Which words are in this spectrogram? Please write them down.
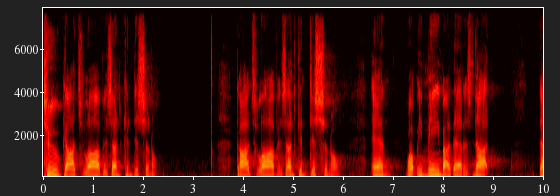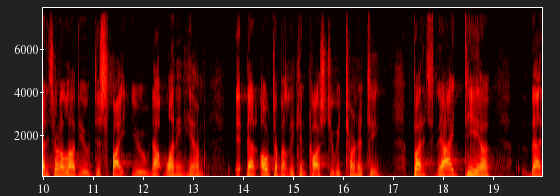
Two, God's love is unconditional. God's love is unconditional. And what we mean by that is not that he's going to love you despite you not wanting him. It, that ultimately can cost you eternity. But it's the idea that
